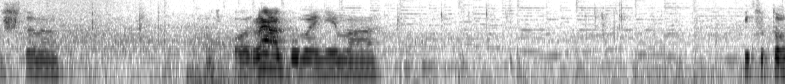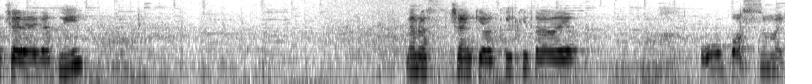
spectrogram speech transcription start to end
Istenem. Hogy a rákba menjél már. Itt szoktam cserélgetni. Nem lesz senki, aki kitalálja. Ó, bassza meg.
